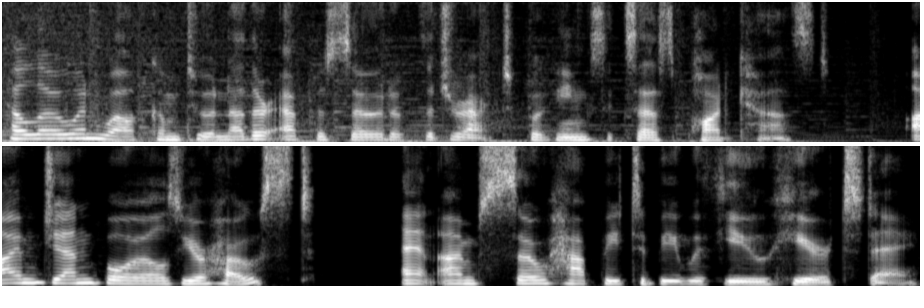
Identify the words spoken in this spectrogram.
Hello, and welcome to another episode of the Direct Booking Success Podcast. I'm Jenn Boyles, your host and I'm so happy to be with you here today.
